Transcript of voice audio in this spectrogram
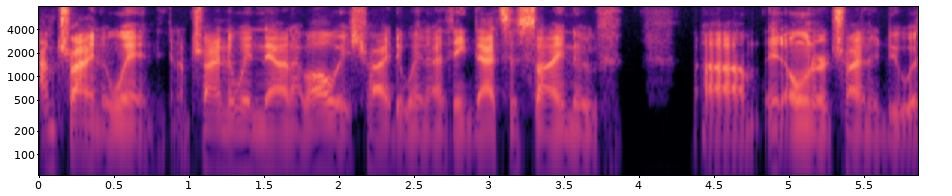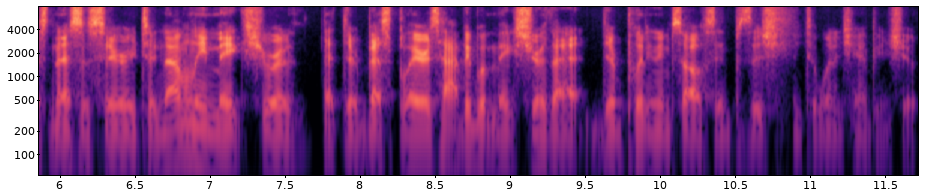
I'm trying to win, and I'm trying to win now, and I've always tried to win. I think that's a sign of um, an owner trying to do what's necessary to not only make sure that their best players happy, but make sure that they're putting themselves in position to win a championship.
